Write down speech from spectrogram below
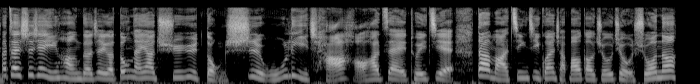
那在世界银行的这个东南亚区域董事吴立查豪，他在推介大马经济观察报告九九说呢，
